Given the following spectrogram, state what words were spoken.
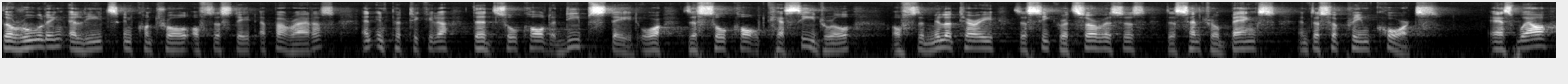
the ruling elites in control of the state apparatus, and in particular the so-called deep state or the so-called cathedral of the military, the secret services, the central banks, and the supreme courts. As well,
